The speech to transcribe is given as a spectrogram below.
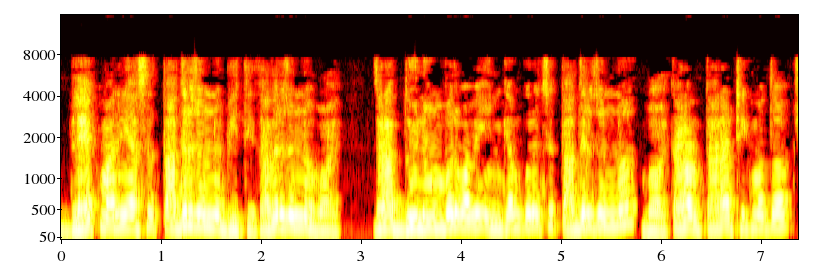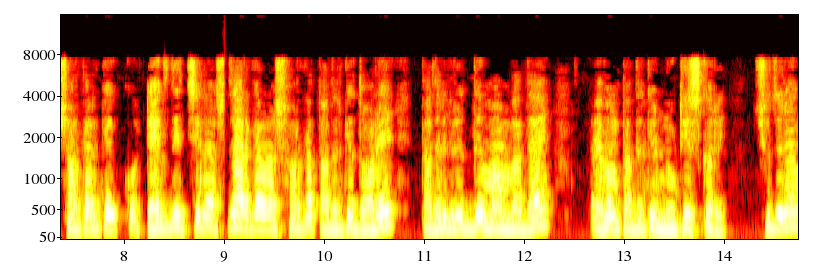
ব্ল্যাক মানি আছে, তাদের জন্য ভীতি, তাদের জন্য ভয়। যারা দুই নম্বর ভাবে ইনকাম করেছে, তাদের জন্য ভয়। কারণ তারা ঠিকমতো সরকারকে ট্যাক্স দিচ্ছে না, যার কারণে সরকার তাদেরকে ধরে, তাদের বিরুদ্ধে মামলা দেয় এবং তাদেরকে নোটিশ করে। সুতরাং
